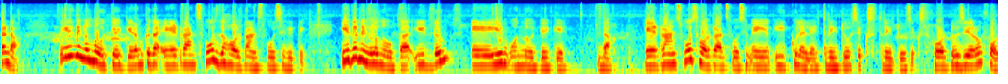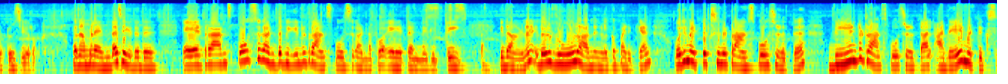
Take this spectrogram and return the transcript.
കണ്ടോ? അപ്പോൾ ഇത് നിങ്ങൾ നോക്കി നോക്കിയാൽ നമുക്കിത് A transpose the whole transpose കിട്ടി. ഇത് നിങ്ങൾ നോക്കുക ഇതും എയും ഒന്ന് നോക്കി നോക്കിയേ. ഇതാ എ ട്രാൻസ്പോസ് ഹോൾ ട്രാൻസ്പോസും എയും ഈക്വൽ അല്ലേ? Three two six three two six four two zero four two zero അപ്പോൾ നമ്മൾ എന്താ ചെയ്തത്? എ ട്രാൻസ്പോസ് കണ്ട് വീണ്ടും ട്രാൻസ്പോസ് കണ്ടപ്പോൾ എ തന്നെ കിട്ടി. ഇതാണ് ഇതൊരു റൂളാണ് നിങ്ങൾക്ക് പഠിക്കാൻ. ഒരു മെട്രിക്സിന് ട്രാൻസ്പോസ് എടുത്ത് വീണ്ടും ട്രാൻസ്പോസ് എടുത്താൽ അതേ മെട്രിക്സ്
